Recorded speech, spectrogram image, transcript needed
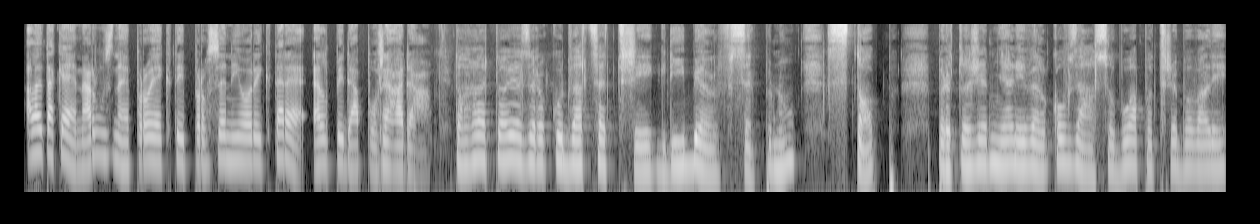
ale také na různé projekty pro seniory, které Elpida pořádá. Tohle to je z roku 23, kdy byl v srpnu stop, protože měli velkou zásobu a potřebovali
